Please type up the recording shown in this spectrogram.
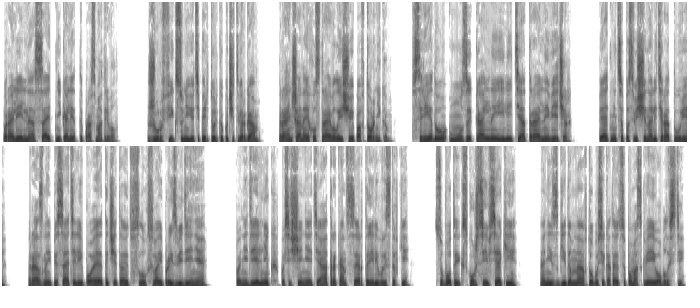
параллельно сайт Николетты просматривал. Журфикс у нее теперь только по четвергам. Раньше она их устраивала еще и по вторникам. В среду — музыкальный или театральный вечер. Пятница посвящена литературе. Разные писатели и поэты читают вслух свои произведения. Понедельник — посещение театра, концерта или выставки. Суббота — экскурсии всякие. Они с гидом на автобусе катаются по Москве и области.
